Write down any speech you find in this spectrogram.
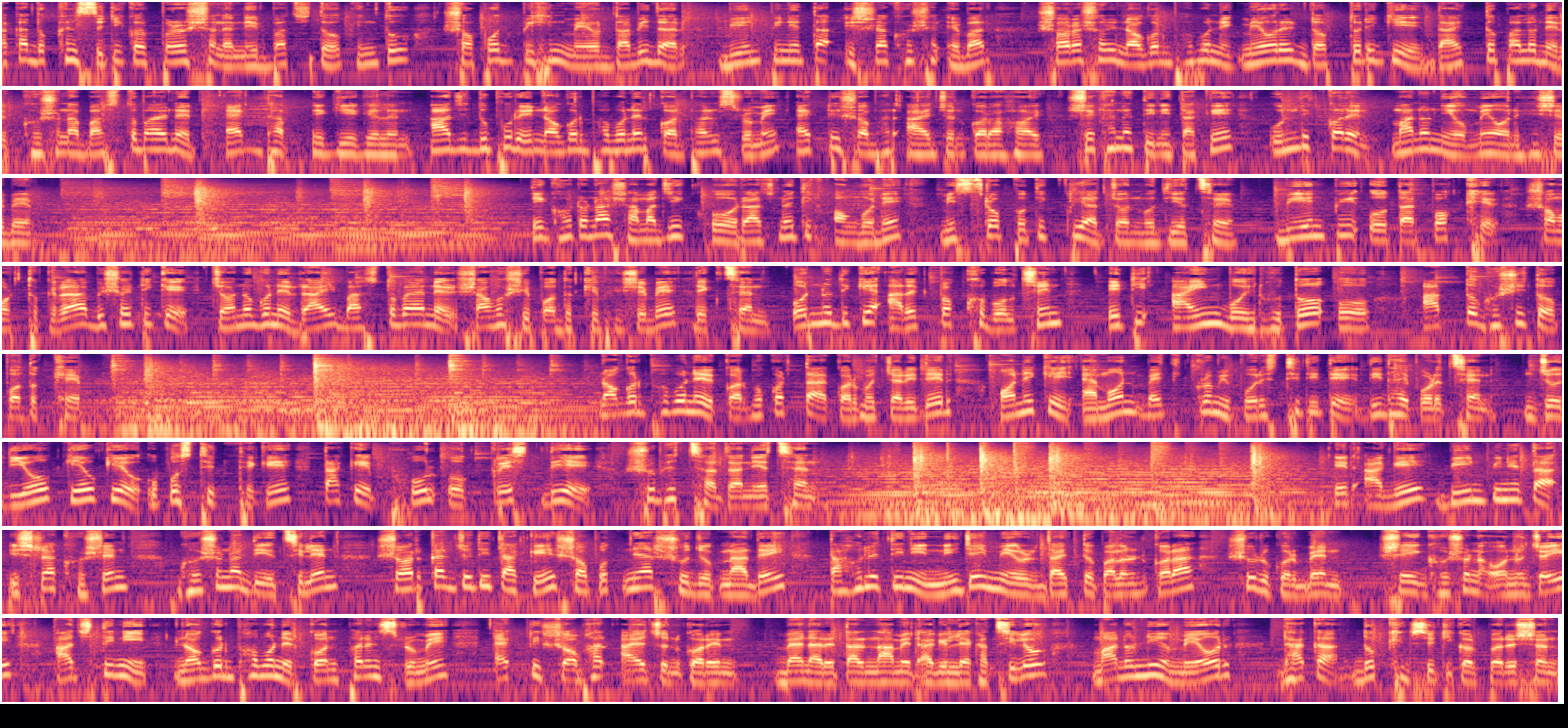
ঢাকা দক্ষিণ সিটি কর্পোরেশনের নির্বাচিত কিন্তু শপথবিহীন মেয়র দাবিদার বিএনপি নেতা ইশরাক হোসেন এবার সরাসরি নগর ভবনে মেয়রের দপ্তরে গিয়ে দায়িত্ব পালনের ঘোষণা বাস্তবায়নের এক ধাপ এগিয়ে গেলেন। আজ দুপুরে নগর ভবনের কনফারেন্স রুমে একটি সভার আয়োজন করা হয়। সেখানে তিনি তাকে উল্লেখ করেন মাননীয় মেয়র হিসেবে। এ ঘটনা সামাজিক ও রাজনৈতিক অঙ্গনে মিশ্র প্রতিক্রিয়ার জন্ম দিয়েছে। বিএনপি ও তার পক্ষের সমর্থকরা বিষয়টিকে জনগণের রায় বাস্তবায়নের সাহসী পদক্ষেপ হিসেবে দেখছেন। অন্যদিকে আরেক পক্ষ বলছেন, এটি আইন বহির্ভূত ও আত্মঘোষিত পদক্ষেপ। নগর ভবনের কর্মকর্তা কর্মচারীদের অনেকেই এমন ব্যতিক্রমী পরিস্থিতিতে দ্বিধায় পড়েছেন। যদিও কেউ কেউ উপস্থিত থেকে তাকে ফুল ও ক্রেস্ট দিয়ে শুভেচ্ছা জানিয়েছেন। এর আগে বিএনপি নেতা ইশরাক হোসেন ঘোষণা দিয়েছিলেন, সরকার যদি তাকে শপথ নেওয়ার সুযোগ না দেয়, তাহলে তিনি নিজেই মেয়র দায়িত্ব পালন করা শুরু করবেন। সেই ঘোষণা অনুযায়ী, আজ তিনি নগর ভবনের কনফারেন্স রুমে একটি সভার আয়োজন করেন। ব্যানারে তার নামের আগে লেখা ছিল, মাননীয় মেয়র, ঢাকা দক্ষিণ সিটি কর্পোরেশন।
